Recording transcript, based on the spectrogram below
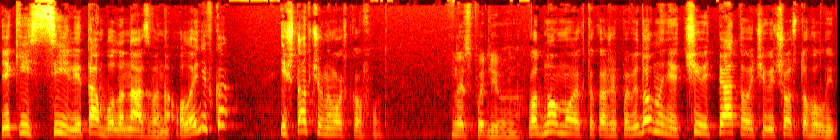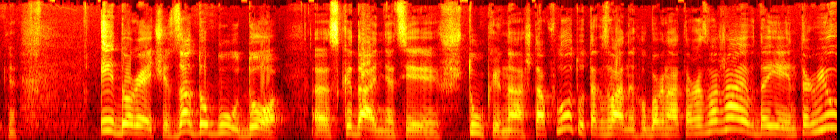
якісь цілі. Там була названа Оленівка і штаб Чорноморського флоту Несподівано. в одному, як то кажуть, повідомленні, чи від 5 чи від 6 липня. І, до речі, за добу до скидання цієї штуки на штаб флоту, так званий губернатор Розважаєв дає інтерв'ю,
